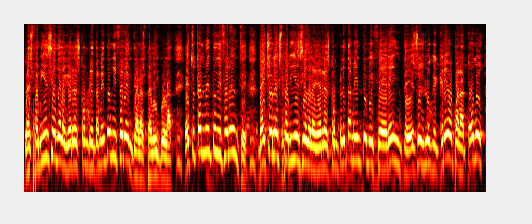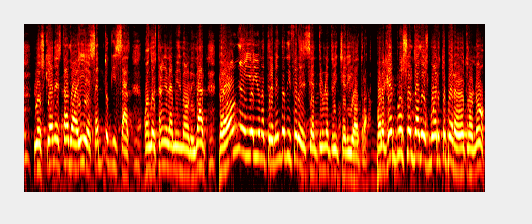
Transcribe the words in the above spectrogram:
la experiencia de la guerra es completamente diferente a las películas. Es totalmente diferente. De hecho, la experiencia de la guerra es completamente diferente. Eso es lo que creo para todos los que han estado ahí, excepto quizás cuando están en la misma unidad. Pero aún ahí hay una tremenda diferencia entre una trinchera y otra. Por ejemplo, un soldado es muerto, pero otro no.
